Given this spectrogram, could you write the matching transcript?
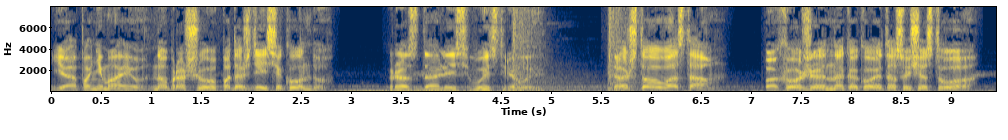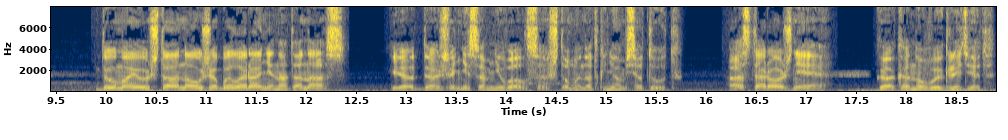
Я понимаю, но прошу, подожди секунду». Раздались выстрелы. «Да что у вас там? Похоже на какое-то существо. Думаю, что оно уже было ранено до нас. Я даже не сомневался, что мы наткнемся тут. Осторожнее! Как оно выглядит?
